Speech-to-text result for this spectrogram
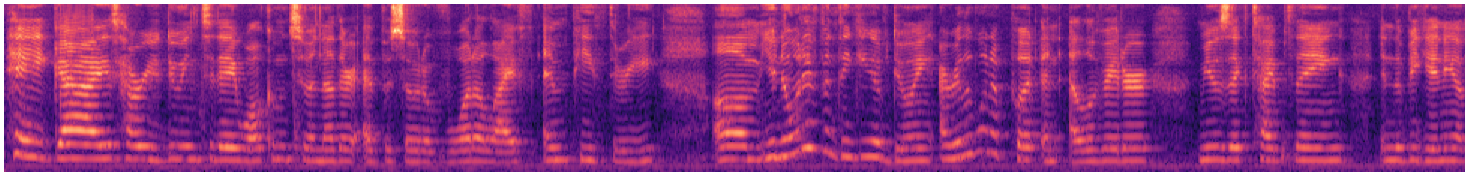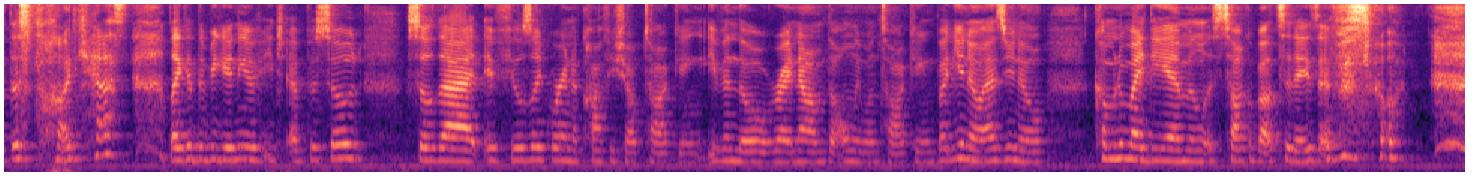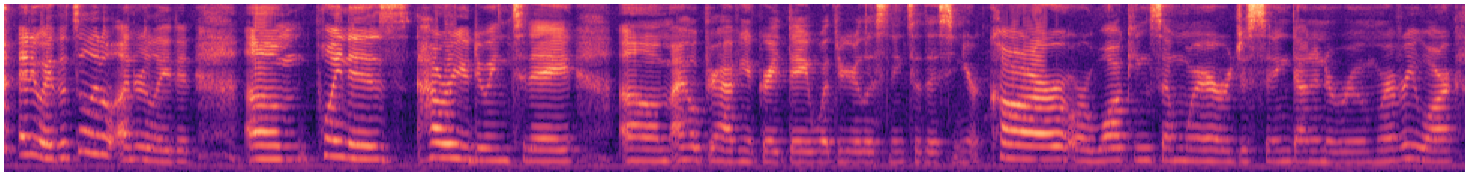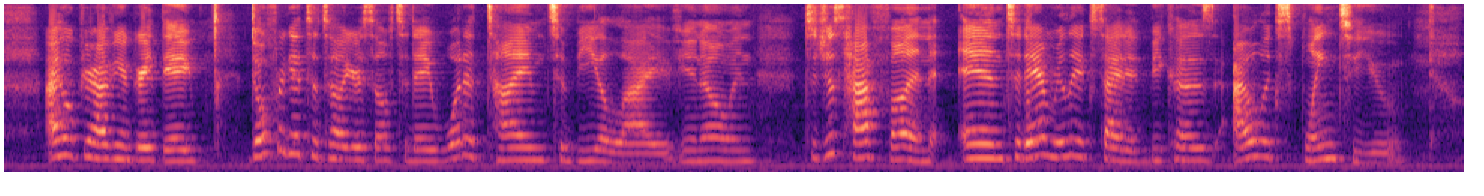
Hey guys, how are you doing today? Welcome to another episode of What a Life MP3. Um, you know what I've been thinking of doing? I really want to put an elevator music type thing in the beginning of this podcast, like at the beginning of each episode, so that it feels like we're in a coffee shop talking, even though right now I'm the only one talking. But you know, as you know, come to my DM and let's talk about today's episode. anyway, that's a little unrelated. Um, point is, how are you doing today? Um, I hope you're having a great day, whether you're listening to this in your car or walking somewhere or just sitting down in a room, wherever you are. I hope you're having a great day. Don't forget to tell yourself today what a time to be alive, you know, and to just have fun. And today I'm really excited because I will explain to you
